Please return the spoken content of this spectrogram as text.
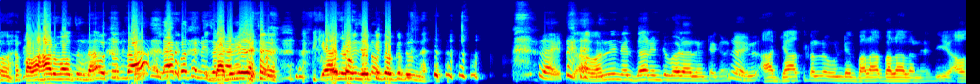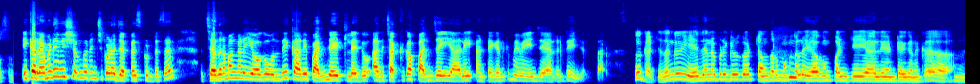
పలహారం అవుతుందా? అవుతుందా? లేకపోతే గజ కేసరి ఎక్కి తొక్కుతుందా? అవన్నీ నిర్ధారించబడాలంటే కనుక. ఆ జాతకంలో ఉండే బలాబలాలు అనేది అవసరం. ఇక రెమెడీ విషయం గురించి కూడా చెప్పేసుకుంటే సార్ చంద్రమంగళ యోగం ఉంది కానీ పని చేయట్లేదు అది చక్కగా పని చేయాలి అంటే కనుక మేము ఏం చేయాలంటే ఏం చెప్తారు? సో ఖచ్చితంగా ఏదైనప్పటికీ కూడా చంద్రమంగళ యోగం పనిచేయాలి అంటే గనక Hmm.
